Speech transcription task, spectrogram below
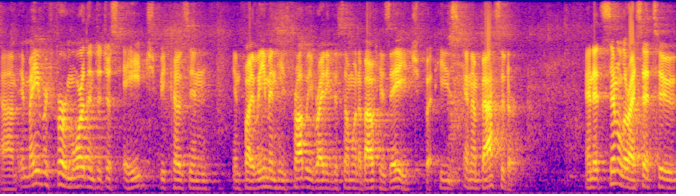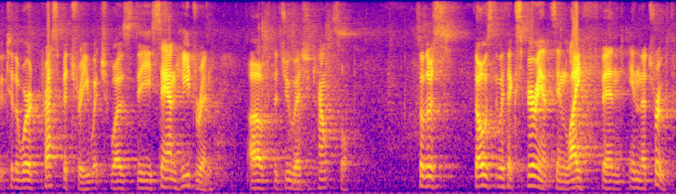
Um, it may refer more than to just age, because in, in Philemon he's probably writing to someone about his age, but he's an ambassador. And it's similar, I said, to, to the word presbytery, which was the Sanhedrin of the Jewish council. So there's those with experience in life and in the truth.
